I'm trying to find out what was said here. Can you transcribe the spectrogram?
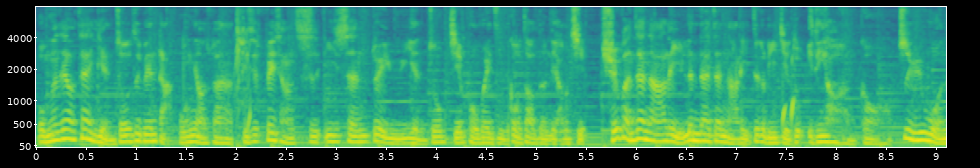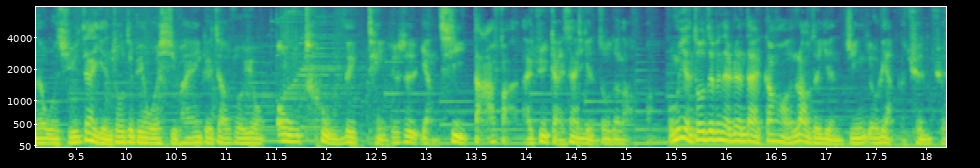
我们要在眼周这边打玻尿酸啊，其实非常吃医生对于眼周解剖位置构造的了解，血管在哪里，韧带在哪里，这个理解度一定要很够。哦至于我呢，我其实在眼周这边，我喜欢一个叫做用 O2 lifting，就是氧气打法来去改善眼周的老化。我们眼周这边的韧带刚好绕着眼睛有两个圈圈，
